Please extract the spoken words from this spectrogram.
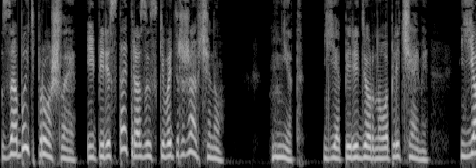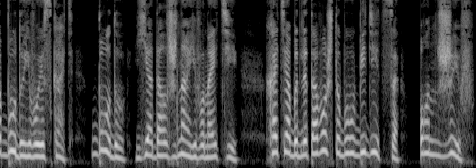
забыть прошлое и перестать разыскивать ржавчину? Нет, я передернула плечами. Я буду его искать. Буду. Я должна его найти. Хотя бы для того, чтобы убедиться, он жив.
